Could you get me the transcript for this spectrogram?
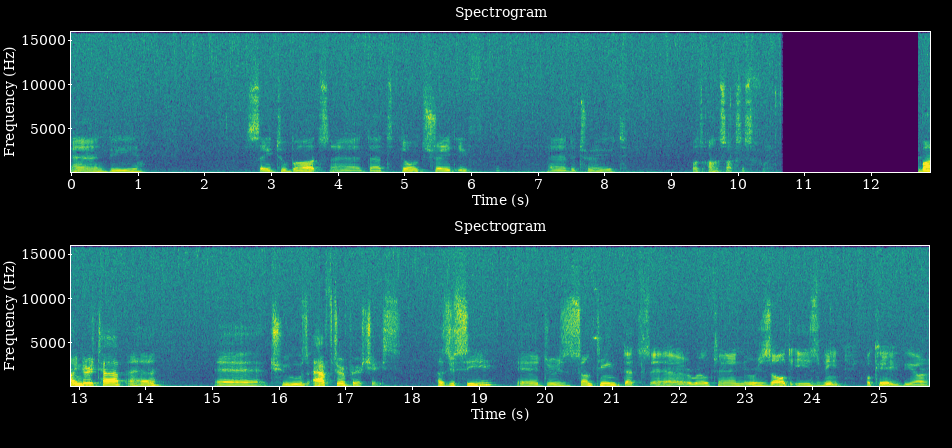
and we say to bots uh, that don't trade if uh, the trade was unsuccessful. Binary tab and uh, choose after purchase. As you see uh, there is something that uh, written result is win. Okay we are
